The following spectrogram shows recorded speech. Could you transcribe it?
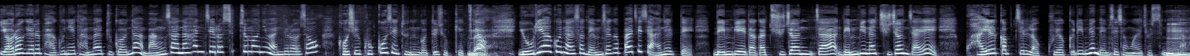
여러 개를 바구니에 담아두거나 망사나 한지로 숯주머니 만들어서 거실 곳곳에 두는 것도 좋겠고요. 네. 요리하고 나서 냄새가 빠지지 않을 때 냄비에다가 주전자, 냄비나 주전자에 과일 껍질 넣고요 끓이면 냄새 정화에 좋습니다. 음.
